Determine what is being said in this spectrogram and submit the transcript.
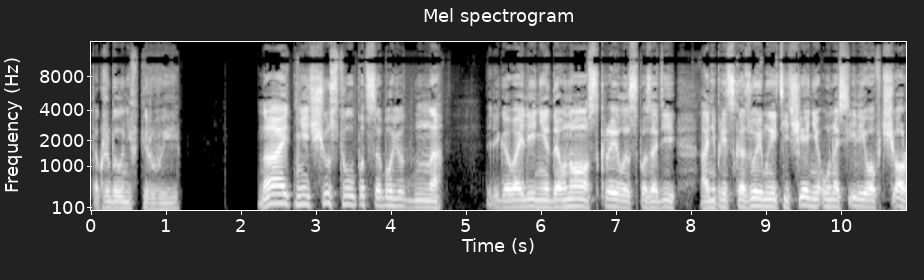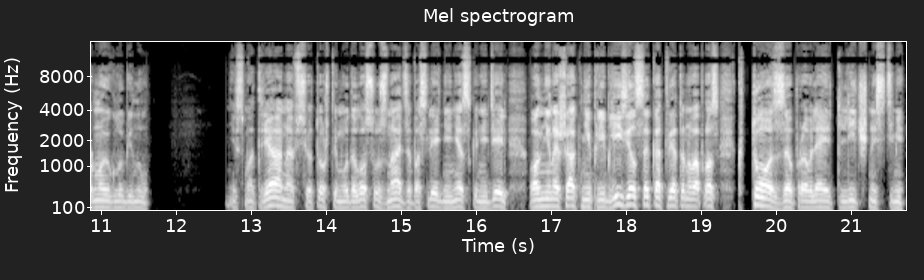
Так же было не впервые. Найт не чувствовал под собою дна. Береговая линия давно скрылась позади, а непредсказуемые течения уносили его в черную глубину. Несмотря на все то, что ему удалось узнать за последние несколько недель, он ни на шаг не приблизился к ответу на вопрос, кто заправляет личностями,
